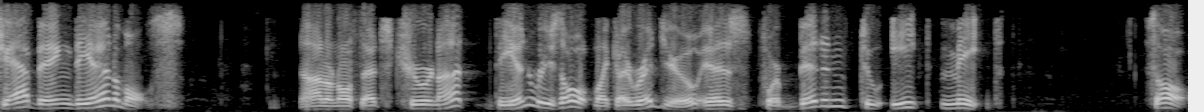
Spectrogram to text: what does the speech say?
jabbing the animals. Now, I don't know if that's true or not. The end result, like I read you, is forbidden to eat meat. So,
